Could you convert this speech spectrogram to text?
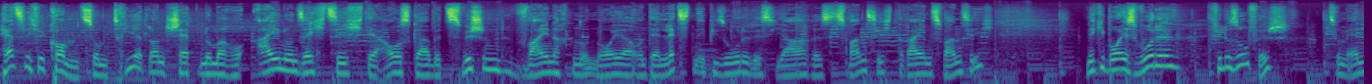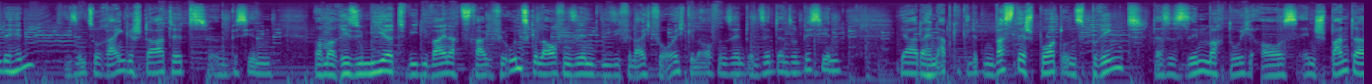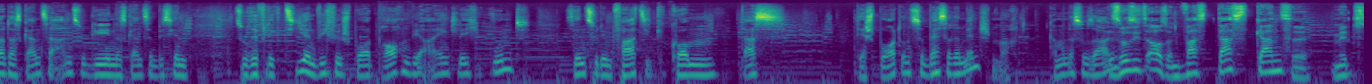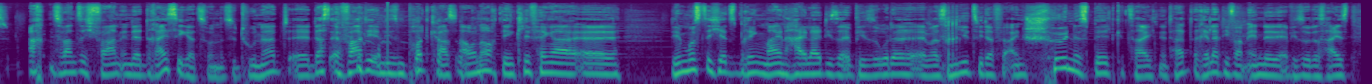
Herzlich willkommen zum Triathlon-Chat Nummer 61 der Ausgabe zwischen Weihnachten und Neujahr und der letzten Episode des Jahres 2023. Nicky Boy, es wurde philosophisch zum Ende hin. Wir sind so reingestartet, ein bisschen nochmal resümiert, wie die Weihnachtstage für uns gelaufen sind, wie sie vielleicht für euch gelaufen sind und sind dann so ein bisschen ja, dahin abgeglitten, was der Sport uns bringt, dass es Sinn macht, durchaus entspannter das Ganze anzugehen, das Ganze ein bisschen zu reflektieren, wie viel Sport brauchen wir eigentlich und sind zu dem Fazit gekommen, dass der Sport uns zum besseren Menschen macht. Kann man das so sagen? So sieht's aus. Und was das Ganze mit 28 Fahren in der 30er-Zone zu tun hat, äh, das erfahrt ihr in diesem Podcast auch noch. Den Cliffhanger, äh, den musste ich jetzt bringen. Mein Highlight dieser Episode, äh, was Nils wieder für ein schönes Bild gezeichnet hat, relativ am Ende der Episode. Das heißt,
